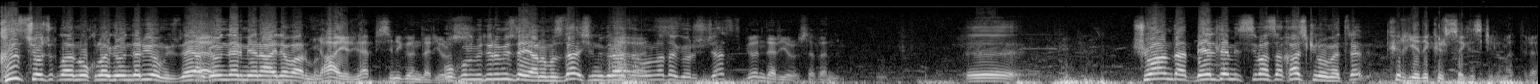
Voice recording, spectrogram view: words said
Kız çocuklarını okula gönderiyor muyuz? Veya Evet. göndermeyen aile var mı? Hayır hepsini gönderiyoruz. Okul müdürümüz de yanımızda. Şimdi birazdan Evet. onunla da görüşeceğiz. Gönderiyoruz efendim. Ee, şu anda beldemiz Sivas'a kaç kilometre? 47-48 kilometre.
